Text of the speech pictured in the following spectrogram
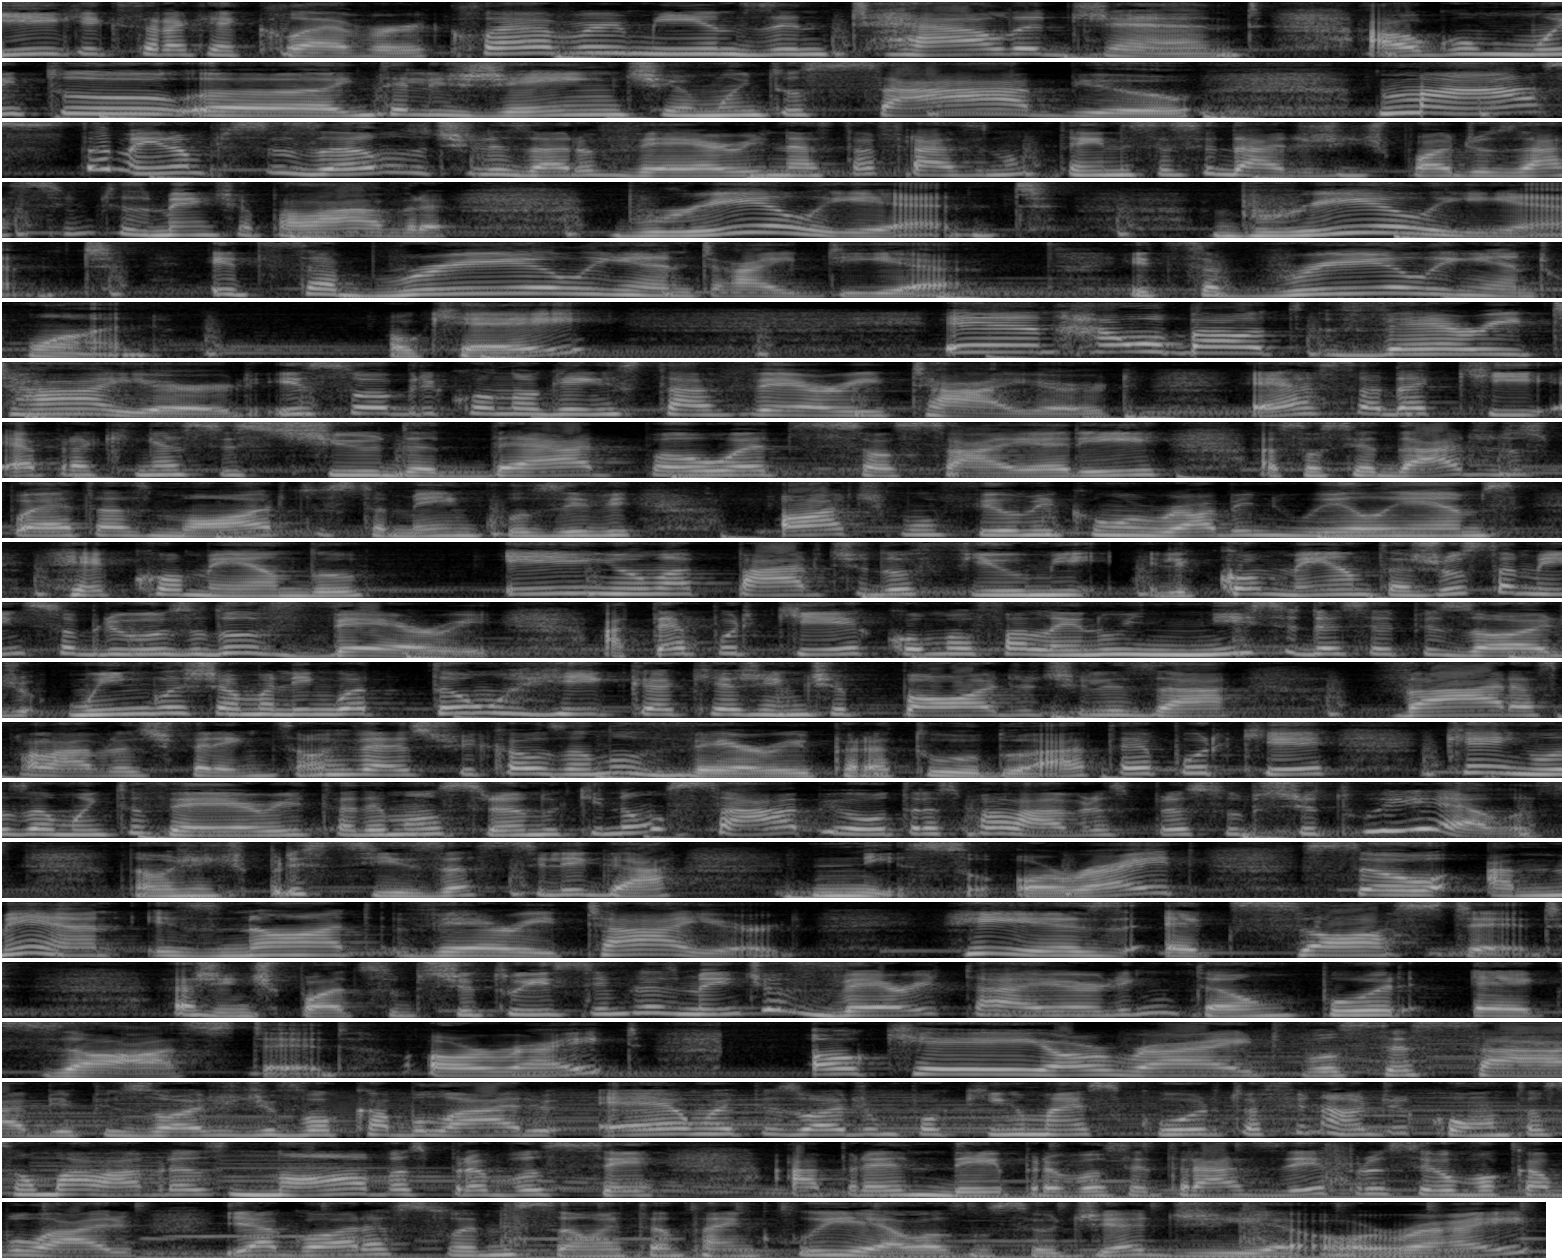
E o que, que, será que é clever? Clever means intelligent, algo muito uh, inteligente, muito sábio. Mas também não precisamos utilizar o very nesta frase, não tem necessidade. A gente pode usar simplesmente a palavra brilliant. Brilliant. It's a brilliant idea. It's a brilliant one. Ok? And how about very tired? E sobre quando alguém está very tired? Essa daqui é para quem assistiu The Dead Poets Society, a Sociedade dos Poetas Mortos também, inclusive ótimo filme com Robin Williams, recomendo. E em uma parte do filme, ele comenta justamente sobre o uso do very. Até porque, como eu falei no início desse episódio, o inglês é uma língua tão rica que a gente pode utilizar várias palavras diferentes ao invés de ficar usando very para tudo. Até porque quem usa muito very está demonstrando que não sabe outras palavras para substituir elas. Então a gente precisa se ligar nisso, alright? So, a man is not very tired. He is exhausted. A gente pode substituir simplesmente very tired então por exhausted, alright? Ok, alright, você sabe, episódio de vocabulário é um episódio um pouquinho mais curto, afinal de contas são palavras novas para você aprender, para você trazer para o seu vocabulário e agora a sua missão é tentar incluir elas no seu dia a dia, alright?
